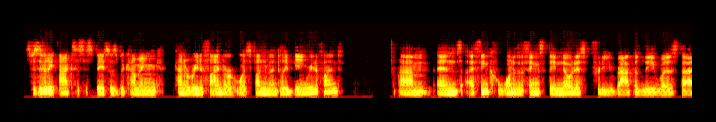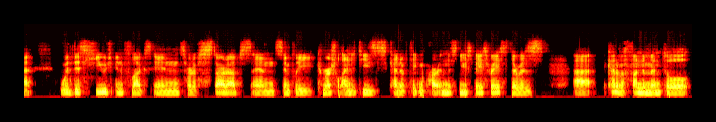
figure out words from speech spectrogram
specifically access to space, was becoming kind of redefined or was fundamentally being redefined. Um, and I think one of the things they noticed pretty rapidly was that with this huge influx in sort of startups and simply commercial entities kind of taking part in this new space race, there was uh, kind of a fundamental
